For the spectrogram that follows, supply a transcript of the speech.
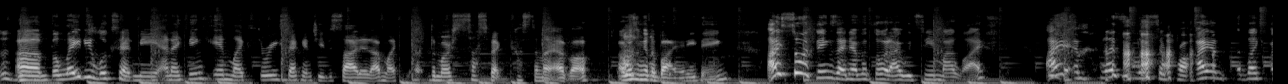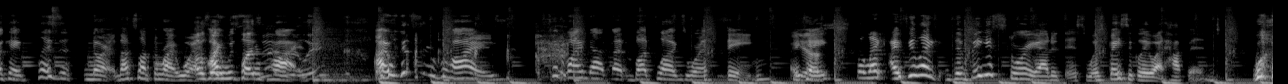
Mhm. Um, the lady looks at me, and I think in like three seconds she decided I'm like the most suspect customer ever. I wasn't gonna buy anything. I saw things I never thought I would see in my life. I am pleasantly surprised. I am like okay, pleasant. No, that's not the right word. I was like, pleasant, surprised. really? I was surprised to find out that butt plugs were a thing. Okay, Yes. but like I feel like the biggest story out of this was basically what happened. What?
